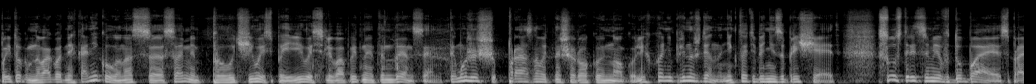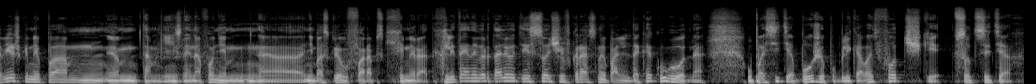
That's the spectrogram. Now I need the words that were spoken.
по итогам новогодних каникул у нас с вами получилась, появилась любопытная тенденция. Ты можешь праздновать на широкую ногу, легко, непринужденно, никто тебя не запрещает. С устрицами в Дубае, с пробежками по, эм, там, я не знаю, на фоне э, небоскребов в Арабских Эмиратах. Летай на вертолете из Сочи в Красную Пальму, да как угодно. Упаси тебя, Боже, публиковать фоточки в соцсетях.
